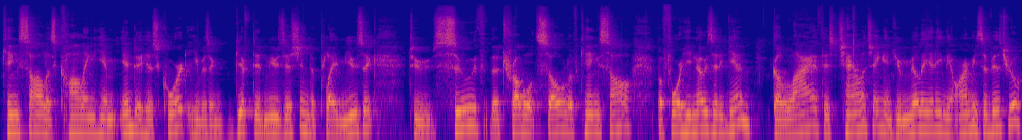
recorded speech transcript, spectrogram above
King Saul is calling him into his court. He was a gifted musician to play music to soothe the troubled soul of King Saul. Before he knows it again, Goliath is challenging and humiliating the armies of Israel.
